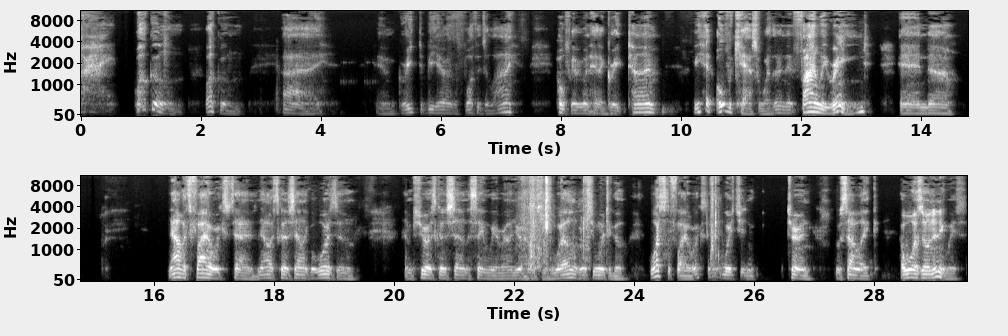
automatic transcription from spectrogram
All right. Welcome. Welcome. I am great to be here on the 4th of July. Hope everyone had a great time. We had overcast weather and it finally rained. And uh, now it's fireworks time. Now it's going to sound like a war zone. I'm sure it's going to sound the same way around your house as well, unless you went to go watch the fireworks, which in turn will sound like a war zone, anyways.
